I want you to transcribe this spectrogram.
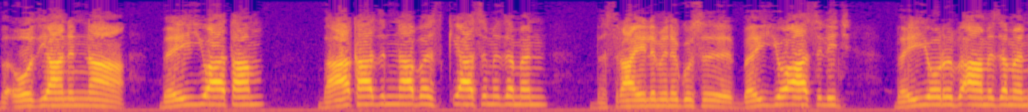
በኦዚያንና በኢዮአታም በአካዝና በሕዝቅያስም ዘመን በእስራኤልም ንጉሥ በኢዮአስ ልጅ በኢዮርብአም ዘመን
